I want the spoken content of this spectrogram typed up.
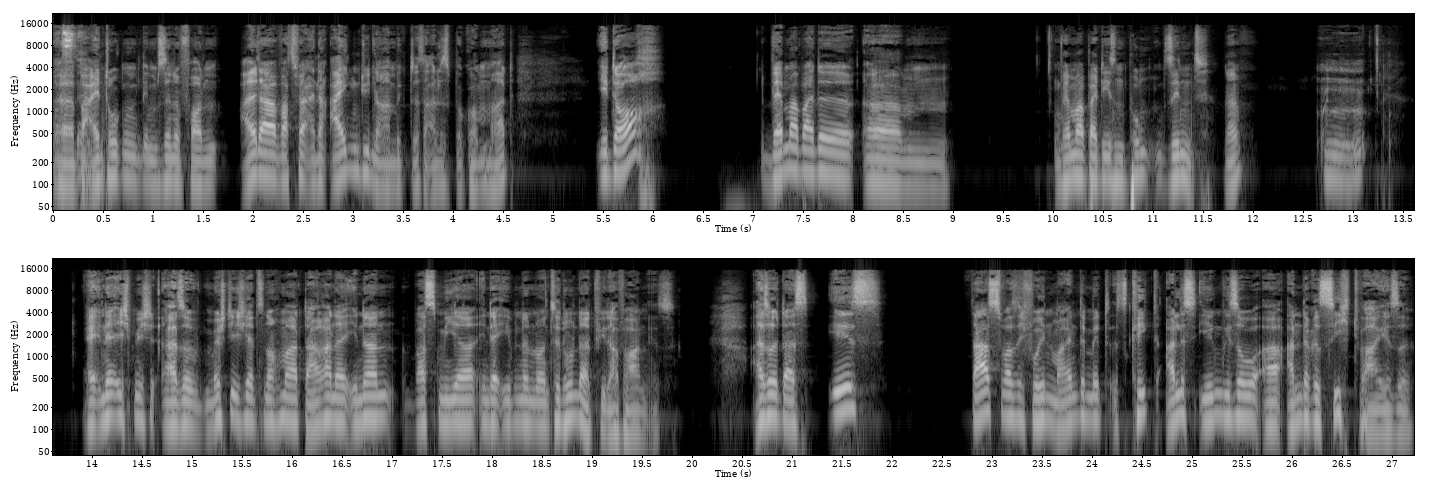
äh, beeindruckend im Sinne von, Alter, was für eine Eigendynamik das alles bekommen hat. Jedoch, wenn wir bei der, ähm, wenn wir bei diesen Punkten sind, ne? Mhm. Erinnere ich mich, also möchte ich jetzt nochmal daran erinnern, was mir in der Ebene 1900 widerfahren ist. Also das ist das, was ich vorhin meinte mit, es kriegt alles irgendwie so äh, andere Sichtweise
